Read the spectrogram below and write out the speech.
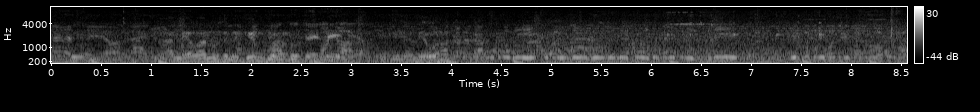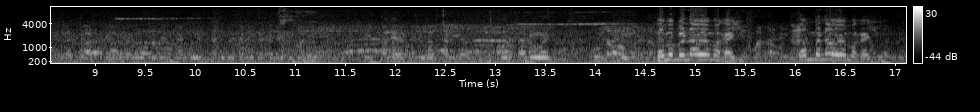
લેવાનું છે એટલે કેમ જવાનું તો જાય લેવાનું. તમે બનાવો એમાં ખાઈશું તમે બનાવો એમાં ખાઈશું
